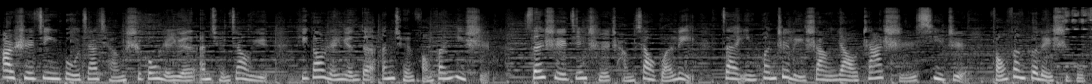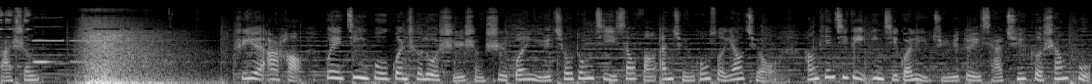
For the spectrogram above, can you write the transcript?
二是进一步加强施工人员安全教育，提高人员的安全防范意识。三是坚持长效管理，在隐患治理上要扎实细致，防范各类事故发生。十一月二号，为进一步贯彻落实省市关于秋冬季消防安全工作要求，航天基地应急管理局对辖区各商铺、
